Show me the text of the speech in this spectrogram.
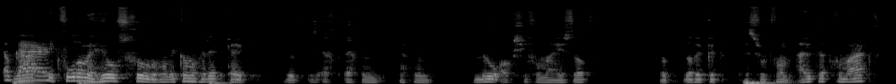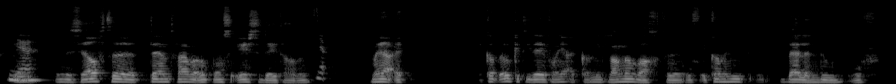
elkaar... Nou, ik voelde me heel schuldig, want ik kan nog herinneren, kijk, dat is echt, echt, een, echt een lulactie voor mij is dat, dat, dat ik het een soort van uit heb gemaakt in, Ja. in dezelfde tent waar we ook onze eerste date hadden. Ja. Maar ja, ik, ik had ook het idee van, ja, ik kan niet langer wachten, of ik kan het niet bellen doen, of...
